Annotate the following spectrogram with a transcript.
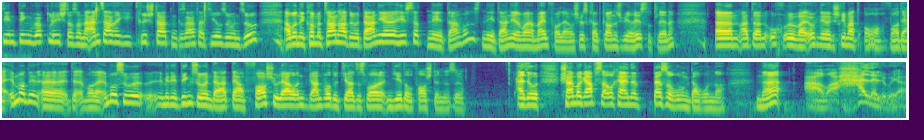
dem Ding wirklich, dass er eine Ansage gekriegt hat und gesagt hat, hier so und so. Aber in den Kommentaren hatte Daniel, hieß das, nee, Dan war das? Nee, Daniel war ja mein Vorlehrer. Ich weiß gerade gar nicht, wie er hieß, der Kleine. Ähm, hat dann auch, äh, weil irgendjemand geschrieben hat, oh, war der immer den, äh, war der immer so mit den Ding so und da hat der Fahrschullehrer unten geantwortet, ja, das war in jeder Fahrstunde so. Also scheinbar gab es da auch keine Besserung darunter. Ne? Aber Halleluja.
